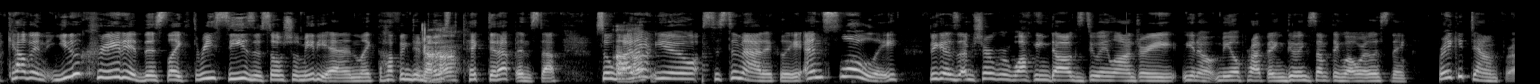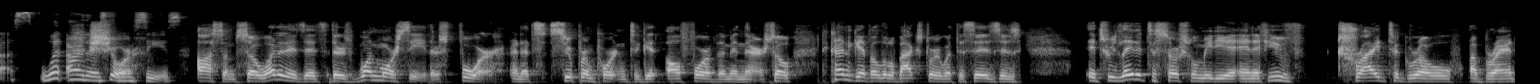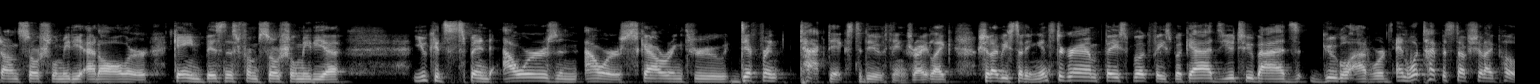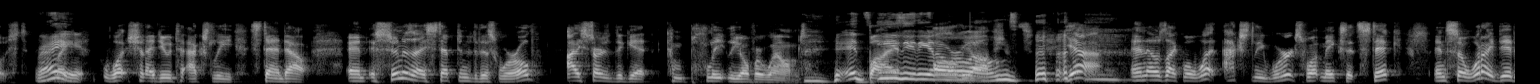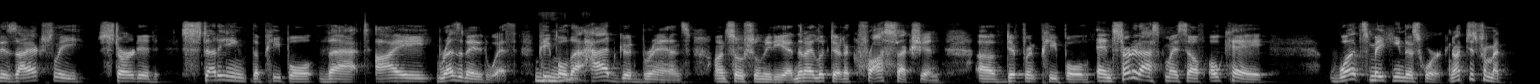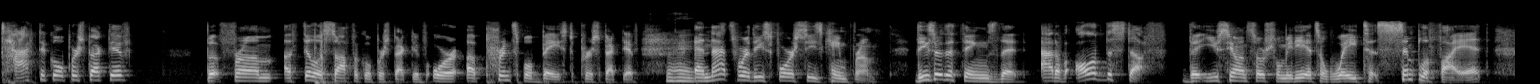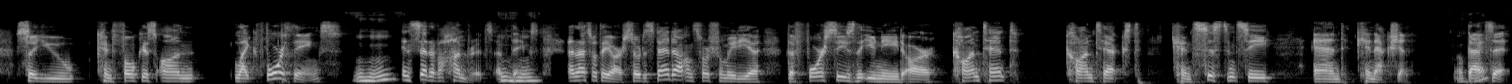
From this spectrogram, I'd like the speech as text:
Calvin, you created this like three C's of social media and like the Huffington uh-huh. Post picked it up and stuff. So why uh-huh. don't you systematically and slowly because I'm sure we're walking dogs, doing laundry, you know, meal prepping, doing something while we're listening. Break it down for us. What are those sure. four C's? Awesome. So what it is, is there's one more C. There's four, and it's super important to get all four of them in there. So to kind of give a little backstory, what this is is it's related to social media, and if you've tried to grow a brand on social media at all or gain business from social media, you could spend hours and hours scouring through different tactics to do things, right? Like, should I be studying Instagram, Facebook, Facebook ads, YouTube ads, Google AdWords, and what type of stuff should I post? Right. Like, what should I do to actually stand out? And as soon as I stepped into this world, I started to get completely overwhelmed. It's easy to get overwhelmed. yeah. And I was like, well, what actually works? What makes it stick? And so what I did is I actually started studying the people that I resonated with, people mm-hmm. that had good brands on social media. And then I looked at a cross section of different people and started asking myself, okay, what's making this work? Not just from a tactical perspective, but from a philosophical perspective or a principle based perspective. Right. And that's where these four C's came from. These are the things that, out of all of the stuff that you see on social media, it's a way to simplify it so you can focus on like four things mm-hmm. instead of hundreds of mm-hmm. things. And that's what they are. So to stand out on social media, the four C's that you need are content, context, consistency, and connection. Okay. That's it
